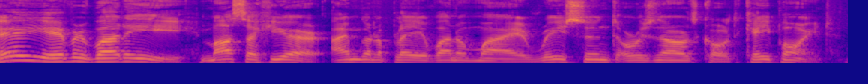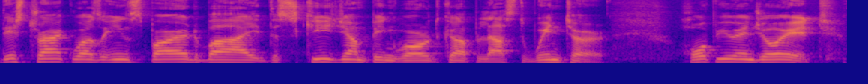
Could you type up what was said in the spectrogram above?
Hey everybody, Masa here. I'm gonna play one of my recent originals called K-Point. This track was inspired by the ski jumping world cup last winter. Hope you enjoy it.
